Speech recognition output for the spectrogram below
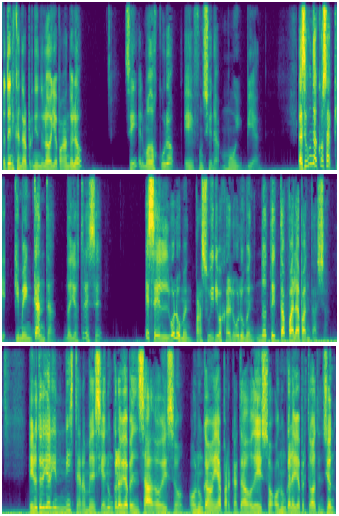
No tenés que andar prendiéndolo y apagándolo. ¿sí? El modo oscuro eh, funciona muy bien. La segunda cosa que, que me encanta de iOS 13 es el volumen. Para subir y bajar el volumen no te tapa la pantalla. El otro día alguien en Instagram me decía, nunca lo había pensado eso, o nunca me había percatado de eso, o nunca le había prestado atención,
